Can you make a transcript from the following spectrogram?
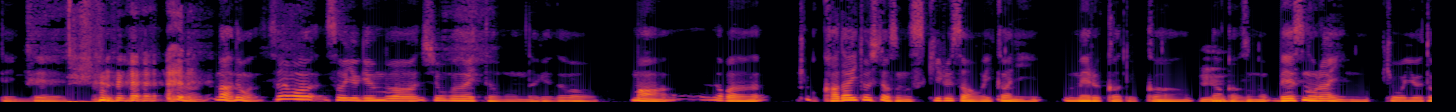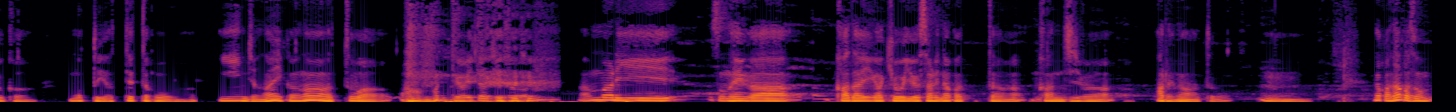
ていて、うん。まあでもそれはそういう現場はしょうがないと思うんだけど、まあだから結構課題としてはそのスキル差をいかに埋めるかとか、うん。なんかそのベースのラインの共有とかもっとやってった方がいいんじゃないかなとは思ってはいたけど、あんまりその辺が課題が共有されなかった感じはあるなと。うん。だからなんかその、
